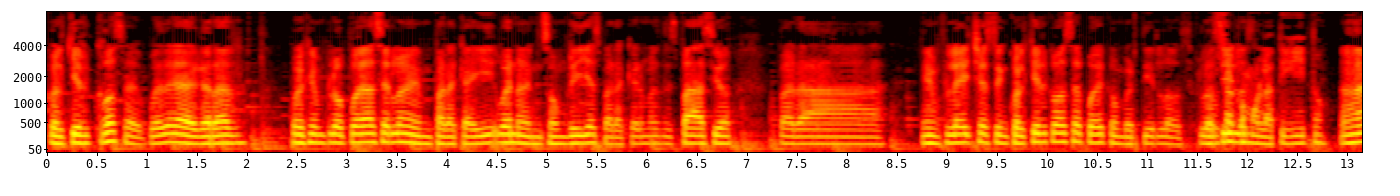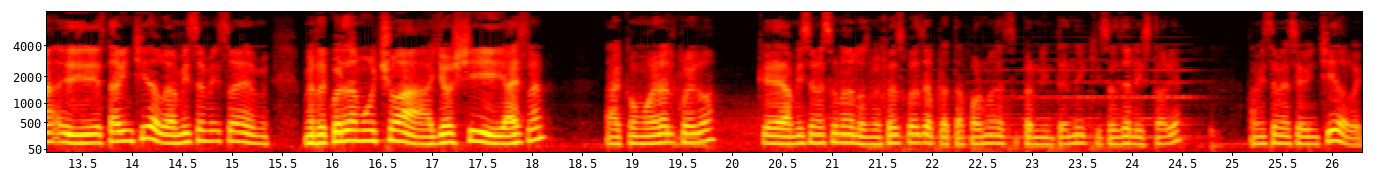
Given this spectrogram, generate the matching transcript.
cualquier cosa, puede agarrar, por ejemplo, puede hacerlo en paracaídas, bueno, en sombrillas para caer más despacio, para en flechas, en cualquier cosa puede convertir los Lo los usa hilos. como latiguito. Ajá, y está bien chido, güey. A mí se me hizo. eh, me recuerda mucho a Yoshi Island, a como era el juego. Que a mí se me hace uno de los mejores juegos de plataforma de Super Nintendo y quizás de la historia. A mí se me hacía bien chido, güey.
